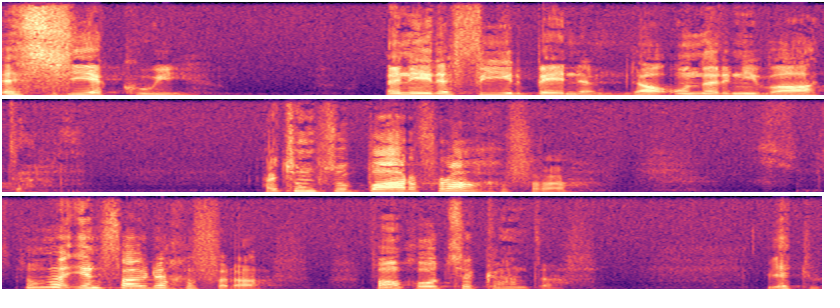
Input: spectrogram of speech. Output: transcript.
'n seekoei in die rivier Benem, daar onder in die water?" Hy het hom so 'n paar vrae gevra. Nog 'n eenvoudige vraag van God se kant af. Weet jy,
